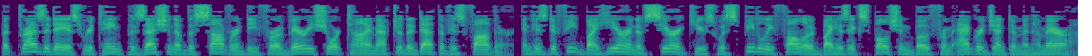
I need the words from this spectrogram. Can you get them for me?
but Thrasydeus retained possession of the sovereignty for a very short time after the death of his father, and his defeat by Hieron of Syracuse was speedily followed by his expulsion both from Agrigentum and Himera.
